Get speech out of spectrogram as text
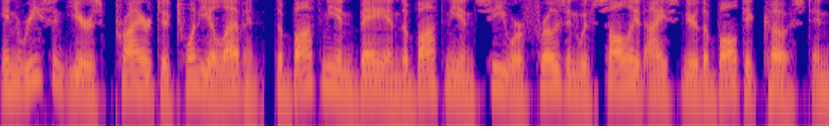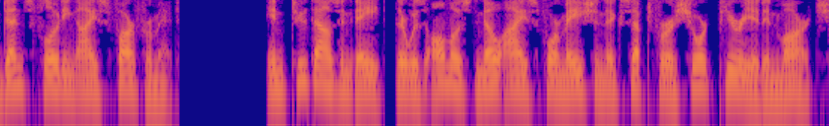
In recent years prior to 2011, the Bothnian Bay and the Bothnian Sea were frozen with solid ice near the Baltic coast and dense floating ice far from it. In 2008, there was almost no ice formation except for a short period in March.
